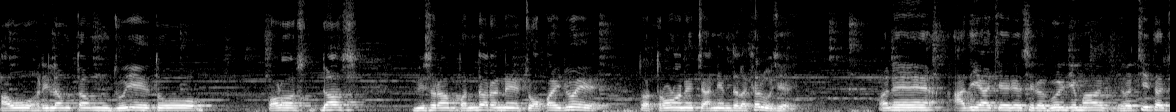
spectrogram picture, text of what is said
આવું હરિલામતમ જોઈએ તો કળશ દસ વિશ્રામ પંદર અને ચોપાઈ જોઈએ તો ત્રણ અને ચારની અંદર લખેલું છે. અને આદિ આચાર્ય શ્રી રઘુવીરજીમાં રચિત જ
